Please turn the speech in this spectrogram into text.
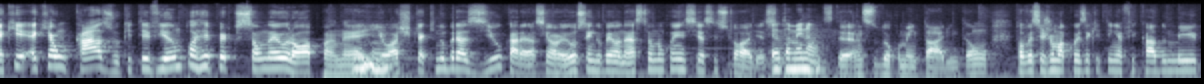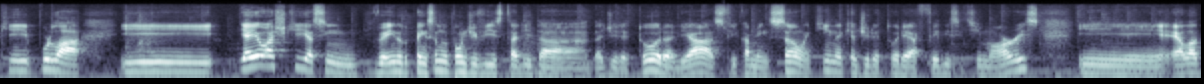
é que, é que é um caso que teve ampla repercussão na Europa, né? Uhum. E eu acho que aqui no Brasil, cara, assim, ó, eu sendo bem honesto, eu não conhecia essa história. Assim, eu também não. Antes, antes do documentário. Então, talvez seja uma coisa que tenha ficado meio que por lá. E, e aí eu acho que, assim, vendo, pensando do ponto de vista ali da, da diretora, aliás, fica a menção aqui, né, que a diretora é a Felicity Morris, e ela,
